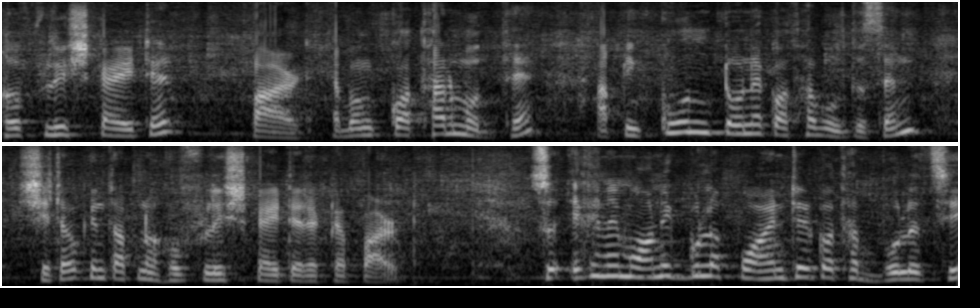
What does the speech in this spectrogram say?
হফলিশ কাইটের পার্ট এবং কথার মধ্যে আপনি কোন টোনে কথা বলতেছেন, সেটাও কিন্তু আপনার হফলিশ কাইটের একটা পার্ট সো এখানে আমি অনেকগুলো পয়েন্টের কথা বলেছি।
